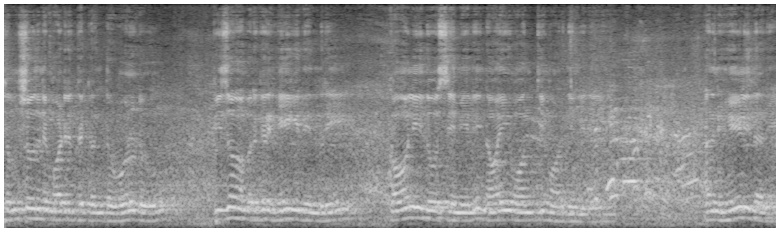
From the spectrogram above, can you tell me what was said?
ಸಂಶೋಧನೆ ಮಾಡಿರ್ತಕ್ಕಂಥ ವರ್ಡು ಪಿಜ್ಜಾ ಬರ್ಗರ್ ಹೇಗಿದೆ ಅಂದರೆ ಖಾಲಿ ದೋಸೆ ಮೇಲೆ ನಾಯಿ ವಾಂತಿ ಮಾಡಿದಂಗಿದೆ. ಅದನ್ನು ಹೇಳಿದರೆ,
